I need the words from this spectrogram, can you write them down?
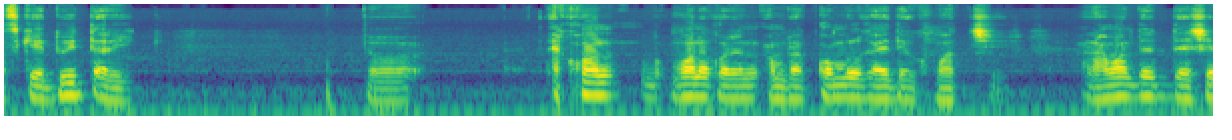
আজকে দুই তারিখ। তো এখন মনে করেন আমরা কম্বল গায়ে দিয়ে ঘুমাচ্ছি। আর আমাদের দেশে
